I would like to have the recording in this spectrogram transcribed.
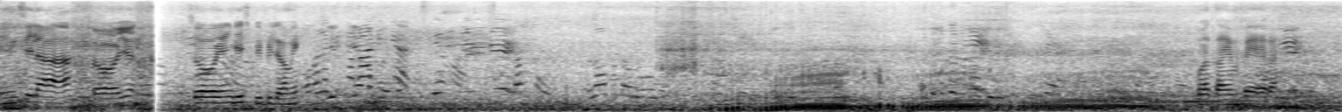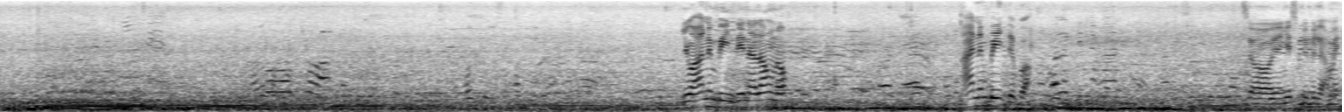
Yan sila. ah. So, yun. So, yan guys, bibili kami. Malapit na kanin yan. Sema. Tampo. Kuha tayong pera. Yung 6.20 na lang, no? 6.20 po. So, yan guys, bibili kami.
